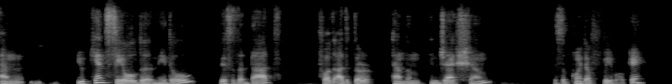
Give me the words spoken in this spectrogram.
and you can't see all the needle. This is a dot for the adductor tendon injection. This is a point of view, okay?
